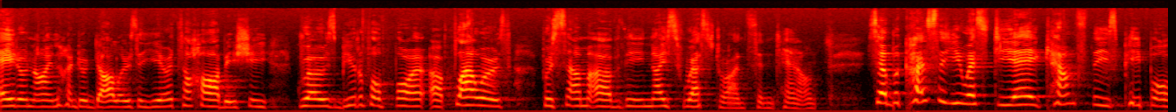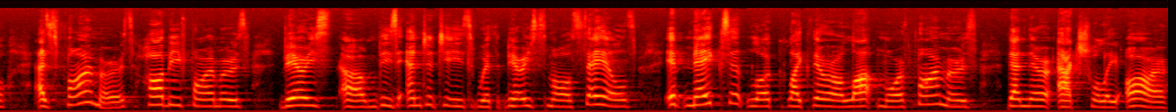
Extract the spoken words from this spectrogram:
eight or nine hundred dollars a year. It's a hobby. She grows beautiful uh, flowers for some of the nice restaurants in town. So, because the USDA counts these people as farmers, hobby farmers, very, um, these entities with very small sales, it makes it look like there are a lot more farmers than there actually are.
